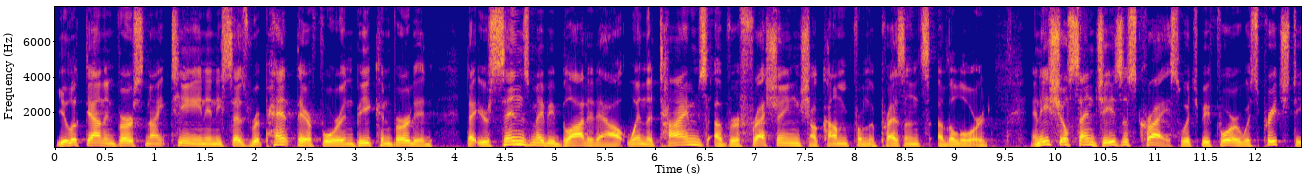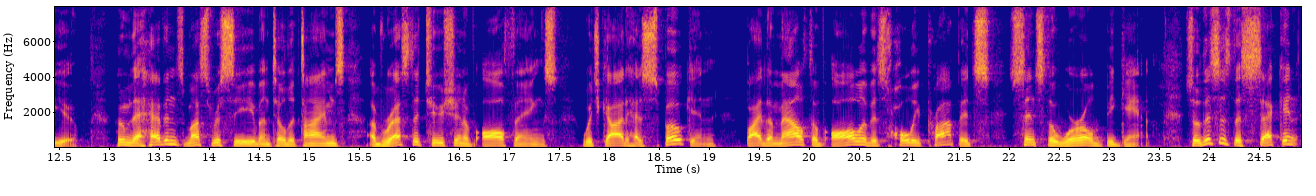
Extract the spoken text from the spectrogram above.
You look down in verse 19 and he says, Repent therefore and be converted that your sins may be blotted out when the times of refreshing shall come from the presence of the Lord. And he shall send Jesus Christ, which before was preached to you, whom the heavens must receive until the times of restitution of all things, which God has spoken by the mouth of all of his holy prophets since the world began. So this is the second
